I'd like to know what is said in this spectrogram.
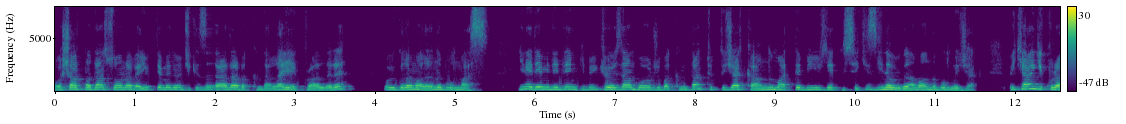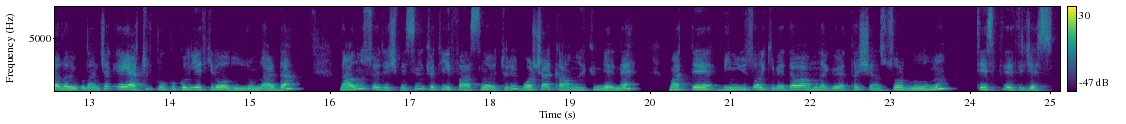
Boşaltmadan sonra ve yüklemeden önceki zararlar bakımından lahiye kuralları uygulama alanı bulmaz. Yine demin dediğim gibi yük özlem borcu bakımından Türk Ticaret Kanunu madde 1178 yine uygulama alanı bulmayacak. Peki hangi kurallar uygulanacak? Eğer Türk hukukunun yetkili olduğu durumlarda Nalun Sözleşmesi'nin kötü ifasına ötürü borçlar kanunu hükümlerine madde 1112 ve devamına göre taşıyan sorumluluğunu tespit edeceğiz.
